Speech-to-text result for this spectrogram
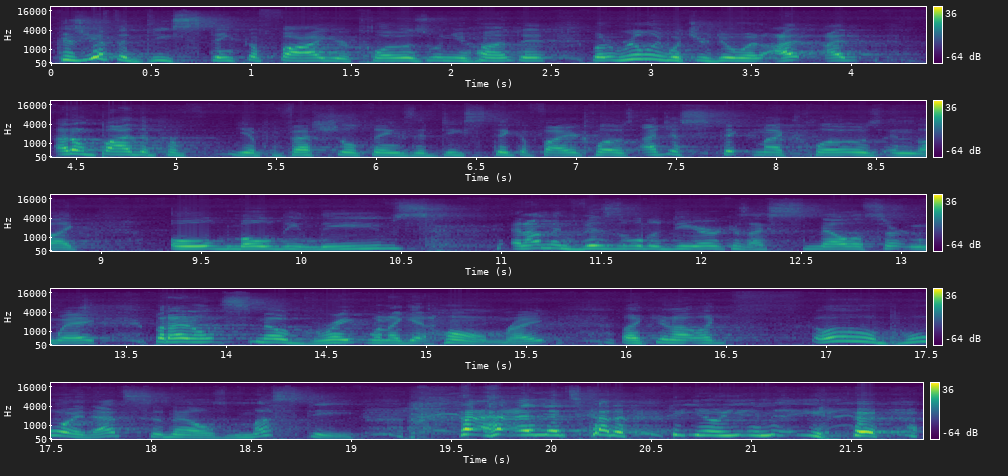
because you have to destinkify your clothes when you hunt it. But really, what you're doing, I, I, I don't buy the you know, professional things that destinkify your clothes. I just stick my clothes in like old moldy leaves, and I'm invisible to deer because I smell a certain way, but I don't smell great when I get home, right? Like you're not like, oh boy, that smells musty, and that's kind of you know, and,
